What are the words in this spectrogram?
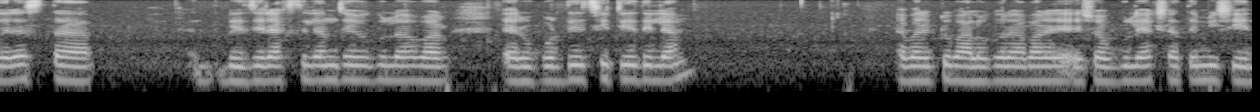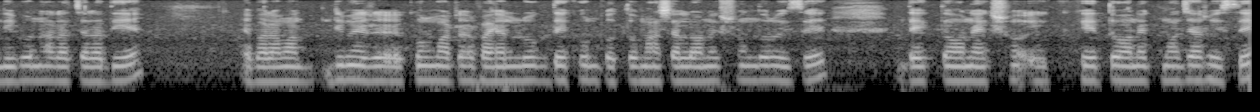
বেরেস্তা বেজে রাখছিলাম যে ওগুলো আবার এর উপর দিয়ে ছিটিয়ে দিলাম। এবার একটু ভালো করে আবার সবগুলো একসাথে মিশিয়ে নিব নাড়াচাড়া দিয়ে। এবার আমার ডিমের কোরমাটার ফাইনাল লুক দেখুন কত মাসাল্লা অনেক সুন্দর হয়েছে দেখতে অনেক খেতে অনেক মজার হয়েছে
